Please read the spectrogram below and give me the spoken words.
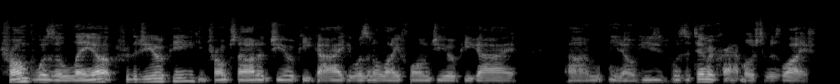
Trump was a layup for the GOP. He, Trump's not a GOP guy. He wasn't a lifelong GOP guy. Um, you know, he was a Democrat most of his life,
